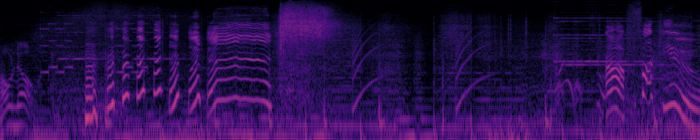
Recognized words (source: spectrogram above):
Oh no! Ah, fuck you!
